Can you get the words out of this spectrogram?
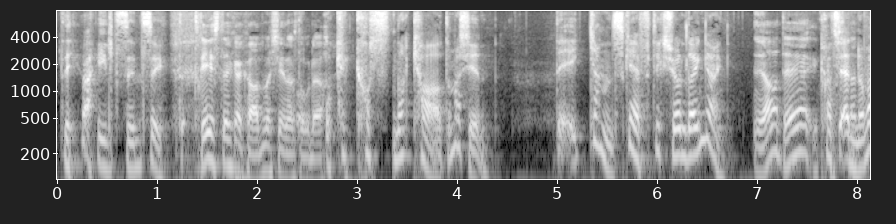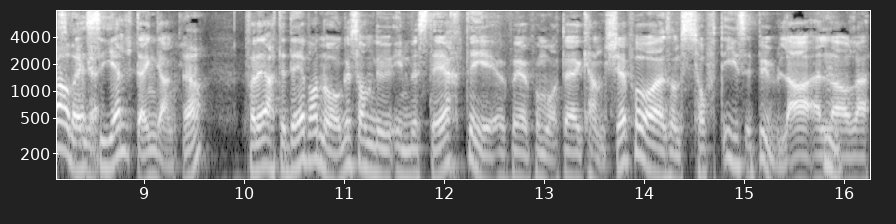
Det er jo helt sinnssykt. Tre stykker arkademaskiner sto der. Og hva koster en arkademaskin? Det er ganske heftig sjøl den gang. Ja, det Kanskje enda verre den gang. spesielt den gang. Ja. For det, var noe som du investerte i, på på en måte, kanskje på en sånn softisbula, eller Mm. eh,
